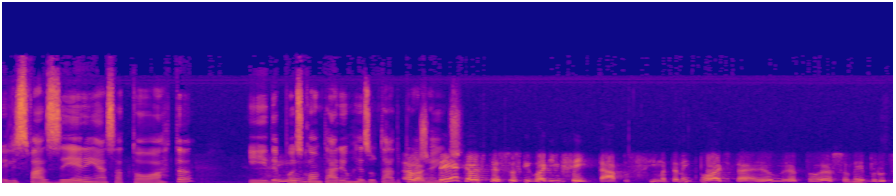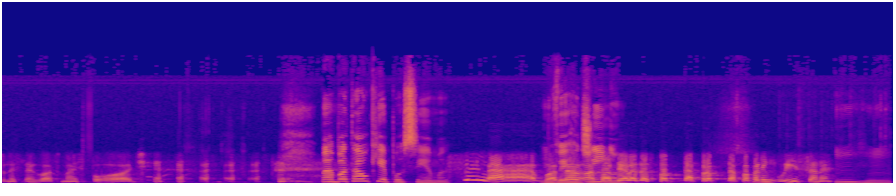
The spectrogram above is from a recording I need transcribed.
eles fazerem essa torta e depois Sim. contarem o resultado para a gente. Tem aquelas pessoas que gostam de enfeitar por cima, também pode, tá? Eu, eu, tô, eu sou meio bruto nesse negócio, mas pode. Mas botar o que por cima? Lá, um bota a rodela das, da, própria, da própria linguiça, né? Uhum.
